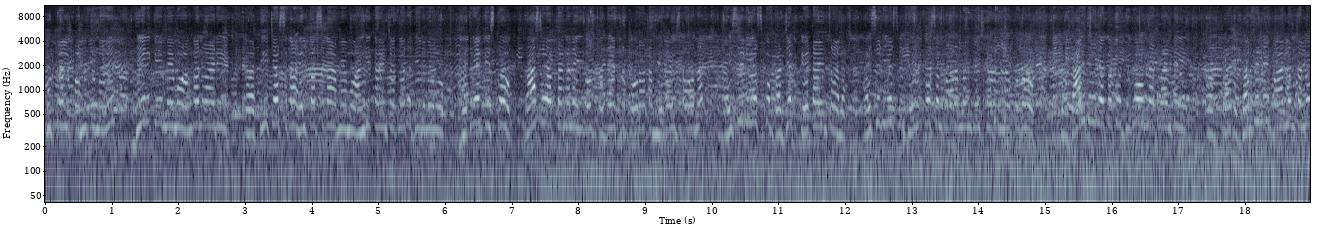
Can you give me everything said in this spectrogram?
కుట్రలు పన్నుతున్నది. దీనికి మేము అంగన్వాడీ టీచర్స్గా హెల్పర్స్గా మేము అంగీకరించట్లేదు. దీన్ని మేము వ్యతిరేకిస్తూ రాష్ట్ర వ్యాప్తంగానే ఈరోజు పెద్ద ఎత్తున పోరాటం నిర్వహిస్తూ ఉన్నాం. ఐసీడీఎస్కు బడ్జెట్ కేటాయించాలి. ఐసీడీఎస్ని దేనికోసం ప్రారంభం చేసినారన్నప్పుడు దారిద్ర్య రేఖకు దిగువ ఉన్నటువంటి గర్భిణీ బాలింతలు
